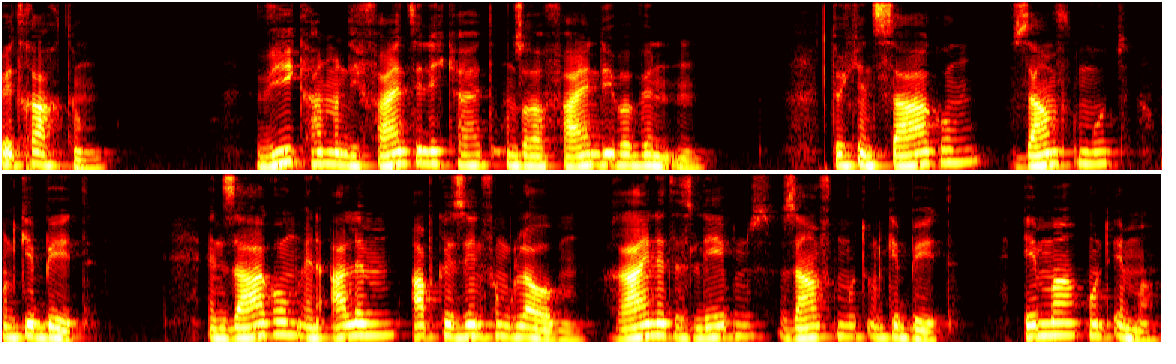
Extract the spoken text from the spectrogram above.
Betrachtung. Wie kann man die Feindseligkeit unserer Feinde überwinden? Durch Entsagung, Sanftmut und Gebet. Entsagung in allem, abgesehen vom Glauben, Reinheit des Lebens, Sanftmut und Gebet, immer und immer.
